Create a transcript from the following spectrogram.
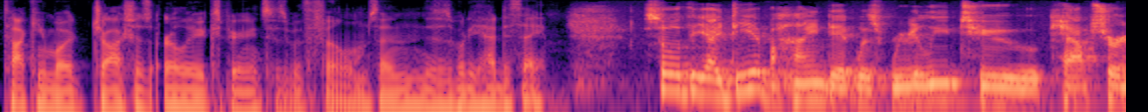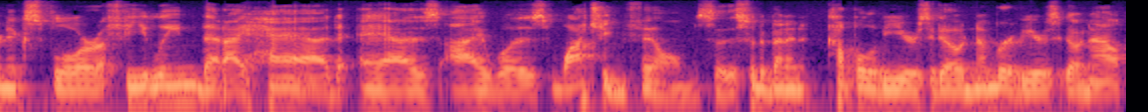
talking about Josh's early experiences with films, and this is what he had to say. So, the idea behind it was really to capture and explore a feeling that I had as I was watching films. So, this would have been a couple of years ago, a number of years ago now,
